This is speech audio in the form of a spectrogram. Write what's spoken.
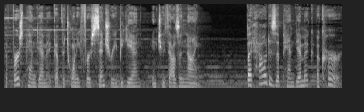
The first pandemic of the 21st century began in 2009. But how does a pandemic occur?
